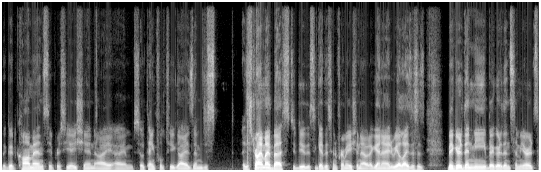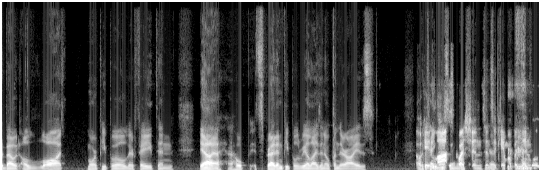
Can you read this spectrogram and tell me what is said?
the good comments, the appreciation. I I am so thankful to you guys. I'm just I just try my best to do this to get this information out. Again, I realize this is bigger than me, bigger than Samir. It's about a lot more people, their faith, and yeah, I hope it's spread and people realize and open their eyes. Okay, last so question since Yeah. it came up, and then we'll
